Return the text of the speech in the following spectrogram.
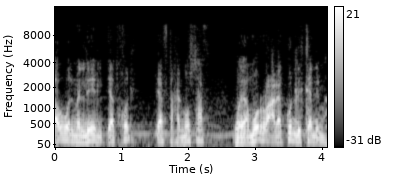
أول ما الليل يدخل يفتح المصحف ويمر على كل كلمة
